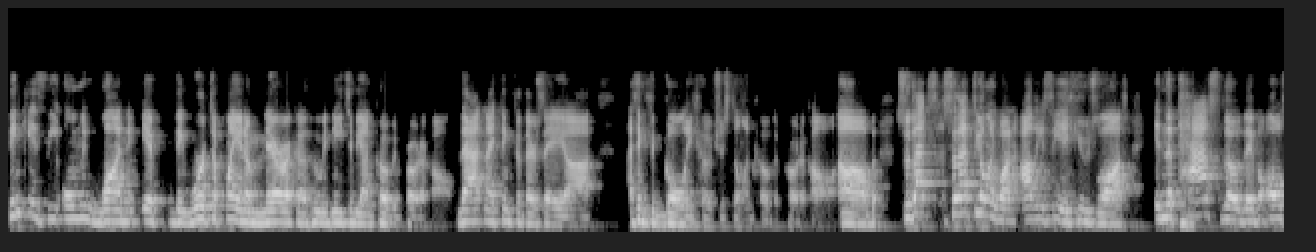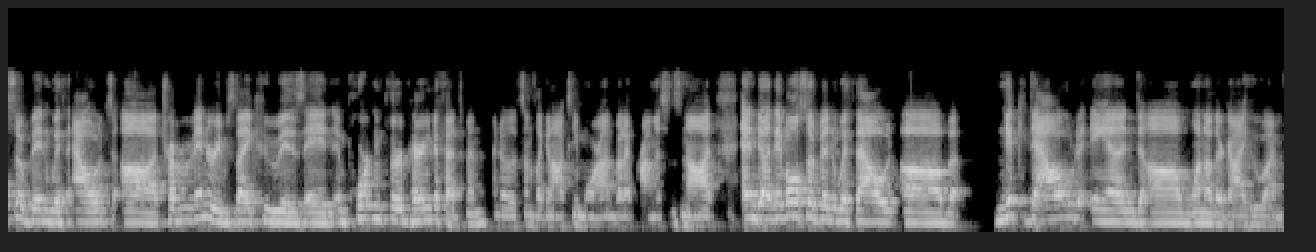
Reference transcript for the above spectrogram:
think, is the only one if they were to play in America who would need to be on COVID protocol. That, and I think that there's a uh, I think the goalie coach is still in COVID protocol. Um, so that's so that's the only one. Obviously, a huge loss. In the past, though, they've also been without uh, Trevor Van Riemsdyk, who is an important third pairing defenseman. I know that sounds like an oxymoron, but I promise it's not. And uh, they've also been without um, Nic Dowd and uh, one other guy who I'm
